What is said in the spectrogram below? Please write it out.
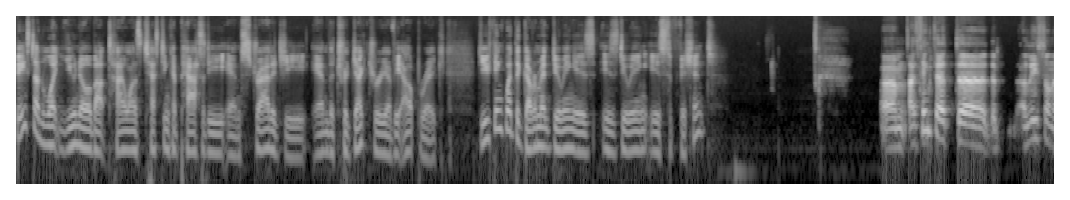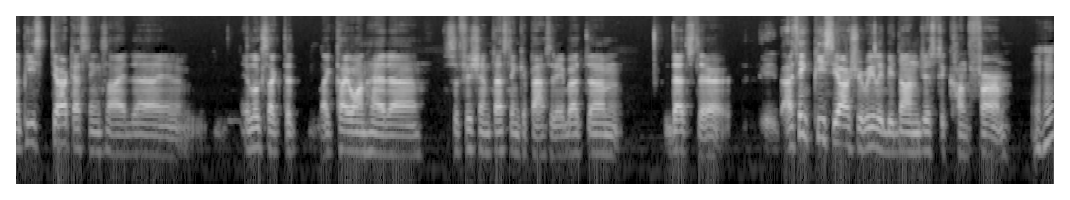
based on what you know about Taiwan's testing capacity and strategy and the trajectory of the outbreak, do you think what the government doing is is doing is sufficient? Um, I think that uh, the at least on the PCR testing side, uh, it looks like that like Taiwan had uh, sufficient testing capacity, but um, that's the. I think PCR should really be done just to confirm Mm-hmm.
